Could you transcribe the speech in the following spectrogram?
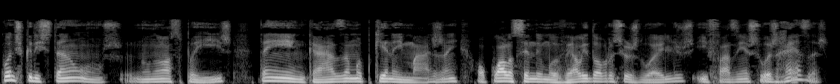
Quantos cristãos no nosso país têm em casa uma pequena imagem ao qual acendem uma vela e dobram os seus joelhos e fazem as suas rezas?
